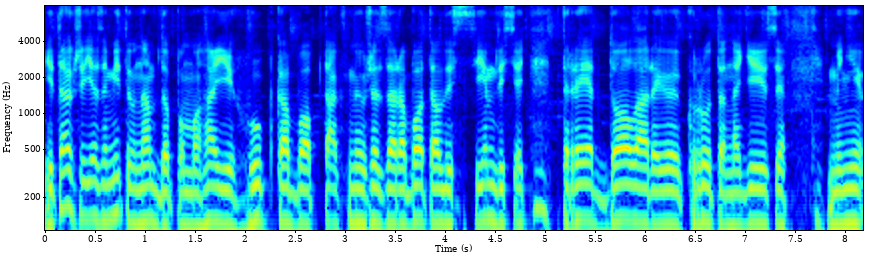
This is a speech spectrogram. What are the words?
І також я замітив, нам допомагає губка Боб. Так, ми вже заработали 73 долари. Круто, надіюся, мені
